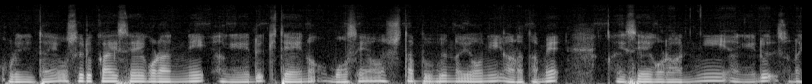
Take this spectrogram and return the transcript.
これに対応する改正語欄に挙げる規定の母線をした部分のように改め、改正語欄に挙げるその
